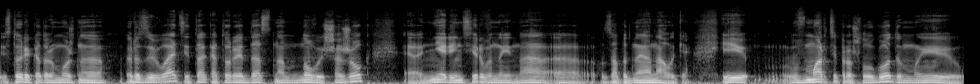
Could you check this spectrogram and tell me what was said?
история, которую можно развивать, и та, которая даст нам новый шажок, а, не ориентированный на а, западные аналоги. И в марте прошлого года мы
